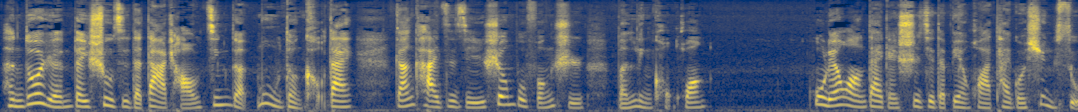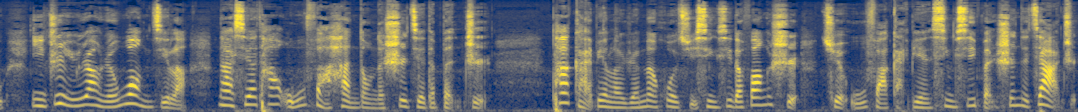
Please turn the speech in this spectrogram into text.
很多人被数字的大潮惊得目瞪口呆，感慨自己生不逢时，本领恐慌。互联网带给世界的变化太过迅速，以至于让人忘记了那些它无法撼动的世界的本质。它改变了人们获取信息的方式，却无法改变信息本身的价值。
